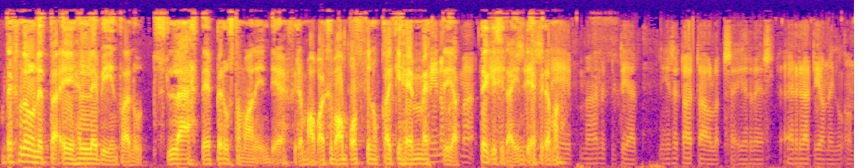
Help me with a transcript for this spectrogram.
Mutta eikö on, että eihän Leviin tainnut lähteä perustamaan Indie-firmaa, vaikka se vaan potkinut kaikki hemmetti niin, no, ja mä, teki niin, sitä Indie-firmaa? Siis, niin, mä nyt tiedän, niin se taitaa olla, että se Radionil on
